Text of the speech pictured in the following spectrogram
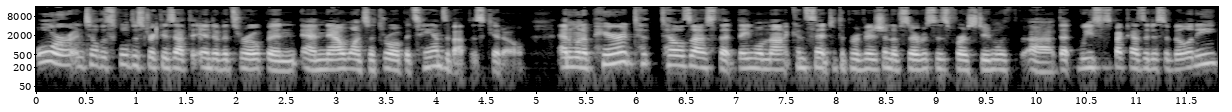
or until the school district is at the end of its rope and, and now wants to throw up its hands about this kiddo. And when a parent t- tells us that they will not consent to the provision of services for a student with uh, that we suspect has a disability,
